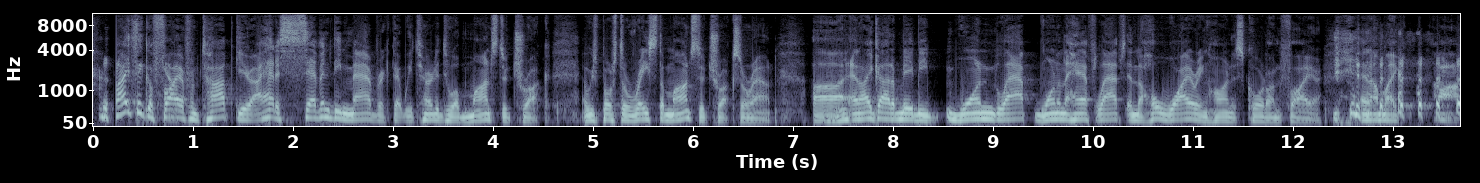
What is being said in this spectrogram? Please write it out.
When I think of fire from Top Gear, I had a 70 Maverick that we turned into a monster truck, and we were supposed to race the monster trucks around. Uh, And I got maybe one lap, one and a half laps, and the whole wiring harness caught on fire. And I'm like, ah,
